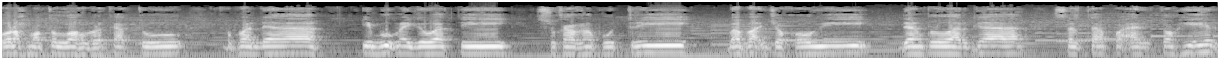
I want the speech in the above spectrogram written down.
warahmatullahi wabarakatuh. Kepada Ibu Megawati Soekarno Putri, Bapak Jokowi dan keluarga serta Pak Erick Thohir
